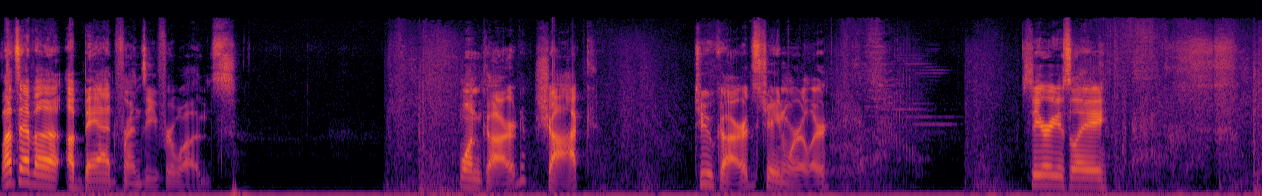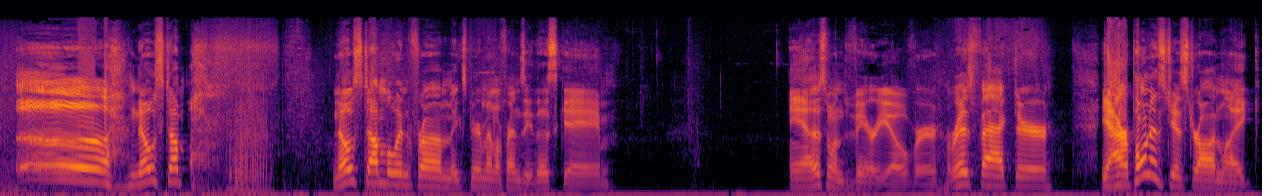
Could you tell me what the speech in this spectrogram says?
Let's have a, a bad frenzy for once. One card, Shock. Two cards, Chain Whirler. Seriously. Ugh, no stump. No stumbling from Experimental Frenzy this game. Yeah, this one's very over. Risk factor. Yeah, our opponent's just drawn like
